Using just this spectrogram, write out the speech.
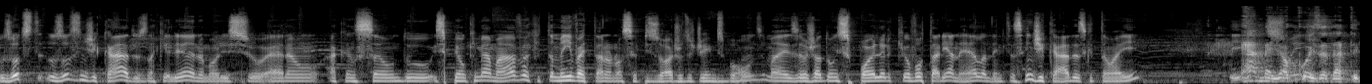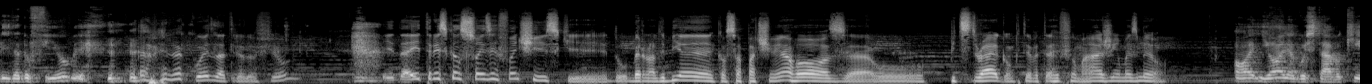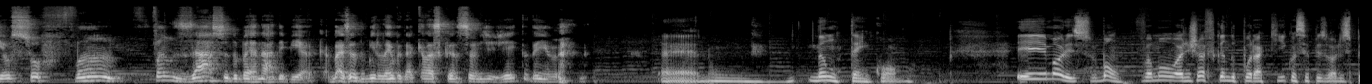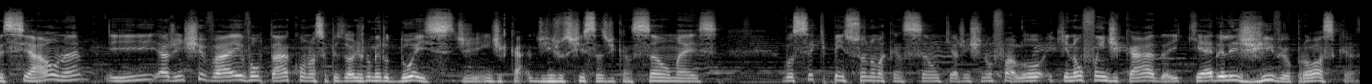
Os outros, os outros indicados naquele ano, Maurício, eram a canção do Espião que Me Amava, que também vai estar no nosso episódio do James Bond, mas eu já dou um spoiler que eu votaria nela, dentre as indicadas que estão aí. E É a melhor canções- coisa da trilha do filme. É a melhor coisa da trilha do filme. E daí três canções infantis, que do Bernardo e Bianca, o Sapatinho e a Rosa, o Pete's Dragon, que teve até refilmagem, mas meu, Ó, e olha, Gustavo, que eu sou fã, fanzaço do Bernardo e Bianca, mas eu não me lembro daquelas canções de jeito nenhum. É, não, não tem como. E Maurício, bom, vamos, a gente vai ficando por aqui com esse episódio especial, né? E a gente vai voltar com o nosso episódio número 2 de, de injustiças de canção, mas você que pensou numa canção que a gente não falou e que não foi indicada e que era elegível pro Oscar,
